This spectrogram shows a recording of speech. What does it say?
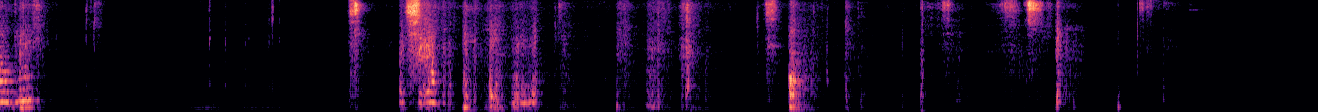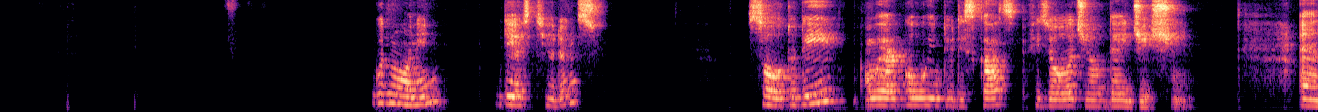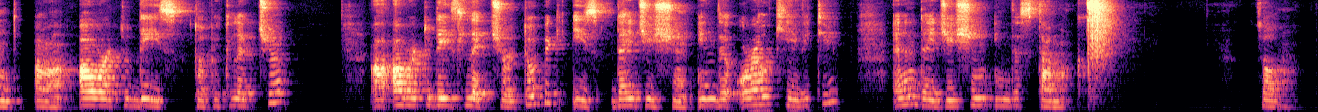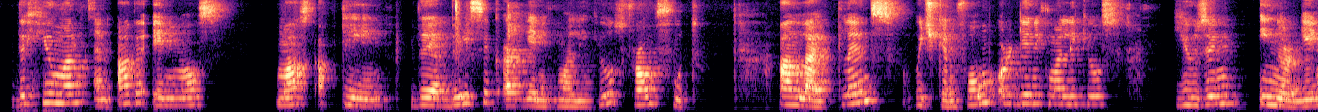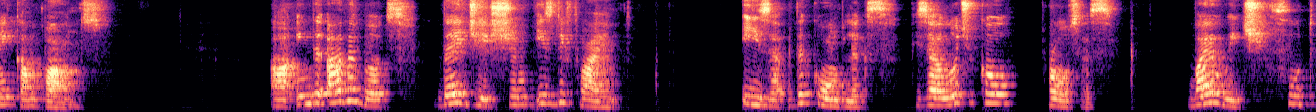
Good morning, dear students. So today we are going to discuss physiology of digestion. And uh, our today's topic lecture uh, our today's lecture topic is digestion in the oral cavity and digestion in the stomach. So the human and other animals must obtain their basic organic molecules from food unlike plants which can form organic molecules using inorganic compounds. Uh, in the other words, digestion is defined is the complex physiological process by which food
